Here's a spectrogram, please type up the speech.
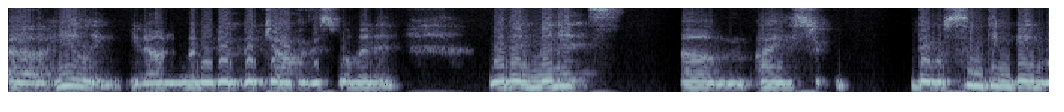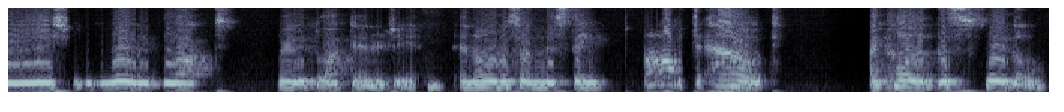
uh, healing. You know, I wanted to do a good job for this woman. And within minutes, um, I there was something being released that really blocked really blocked energy. And all of a sudden, this thing popped out. I call it the squiggle.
